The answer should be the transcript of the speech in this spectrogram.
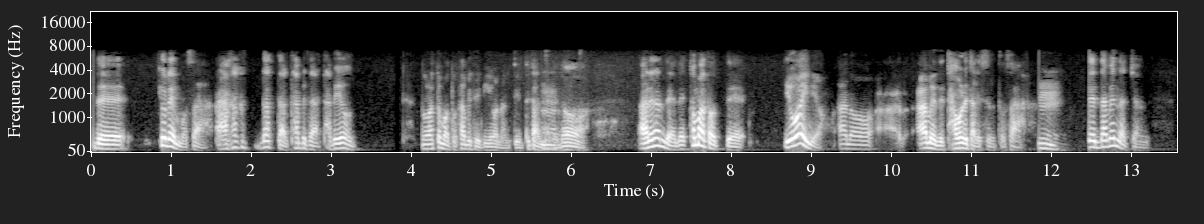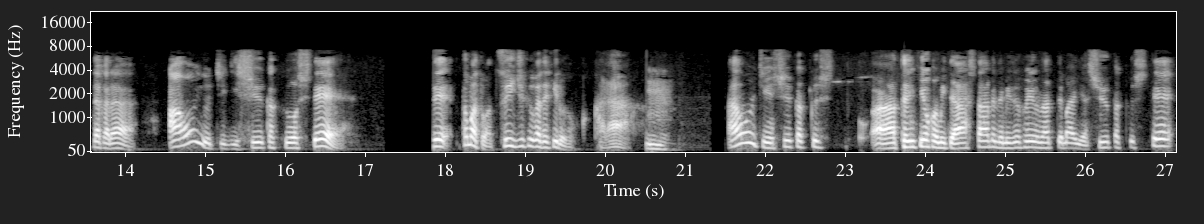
で、去年もさ、赤くだったら食べたら食べよう、野良トマト食べてみようなんて言ってたんだけど、あれなんだよね、トマトって弱いのよ。あの、あ雨で倒れたりするとさ、うん。で、ダメになっちゃう。だから、青いうちに収穫をして、で、トマトは追熟ができるのから、うん。青いうちに収穫し、あー天気予報見て、明日雨で水増えるなって前には収穫して、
